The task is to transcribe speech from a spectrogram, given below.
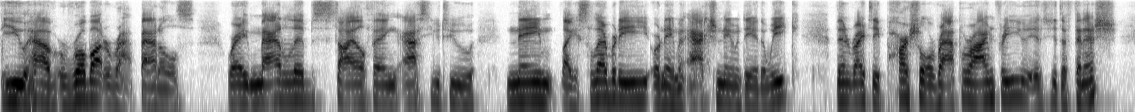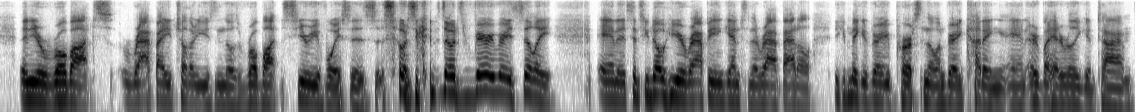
you have robot rap battles where a Mad Libs style thing asks you to name like a celebrity or name an action name a day of the week, then it writes a partial rap rhyme for you. It's just a finish then your robots rap at each other using those robot Siri voices. So it's so it's very very silly, and it, since you know who you're rapping against in the rap battle, you can make it very personal and very cutting, and everybody had a really good time.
